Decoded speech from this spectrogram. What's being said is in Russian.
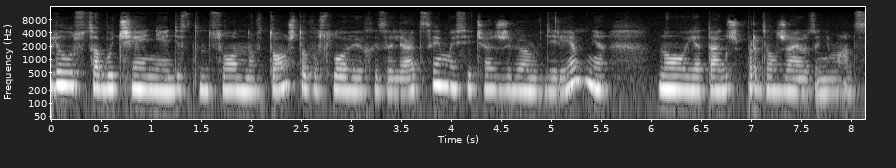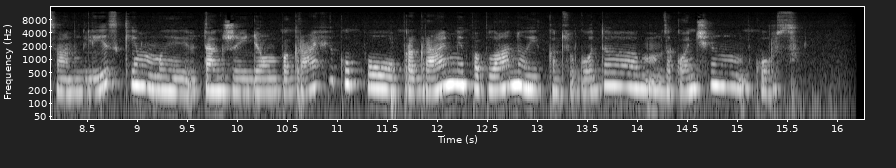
Плюс обучение дистанционно в том, что в условиях изоляции мы сейчас живем в деревне, но я также продолжаю заниматься английским. Мы также идем по графику, по программе, по плану и к концу года закончим курс.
